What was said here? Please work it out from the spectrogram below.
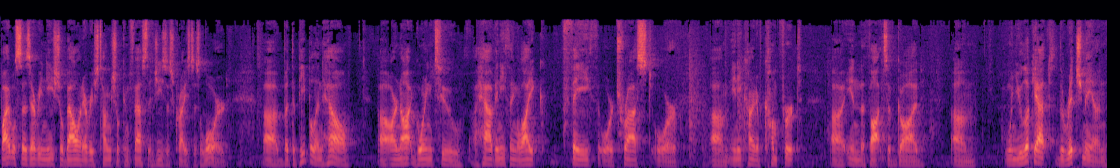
Bible says every knee shall bow and every tongue shall confess that Jesus Christ is Lord. Uh, but the people in hell uh, are not going to uh, have anything like faith or trust or um, any kind of comfort uh, in the thoughts of God. Um, when you look at the rich man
